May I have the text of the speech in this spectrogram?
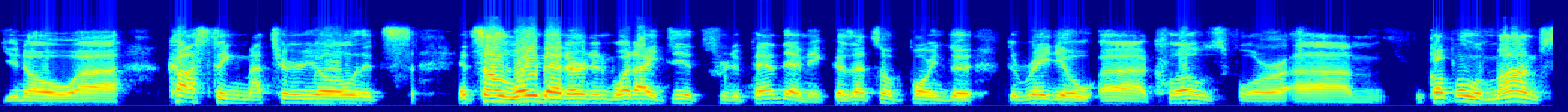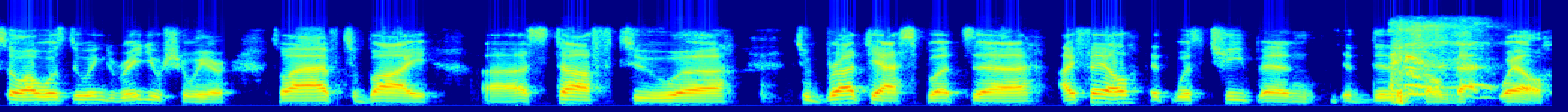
you know, uh, casting material. It's it sounds way better than what I did through the pandemic because at some point the the radio uh, closed for um, a couple of months. So I was doing the radio show here, so I have to buy uh, stuff to uh, to broadcast, but uh, I failed. It was cheap and it didn't sound that well.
